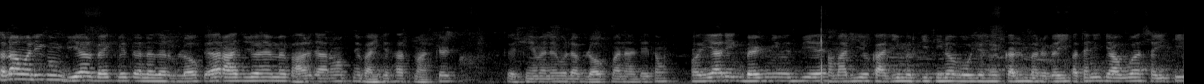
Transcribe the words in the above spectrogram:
Aslam we are back with another blog यार आज जो है मैं बाहर जा रहा हूँ अपने भाई के साथ मार्केट तो इसलिए मैंने बोला ब्लॉग बना देता हूँ। और यार एक बैड न्यूज़ भी है। हमारी जो काली मुर्गी थी ना वो जो है कल मर गई। पता नहीं क्या हुआ सही थी।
